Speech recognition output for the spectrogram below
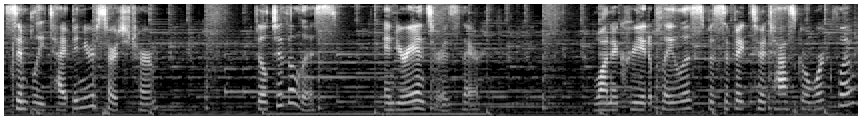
Simply type in your search term, filter the list, and your answer is there. Want to create a playlist specific to a task or workflow?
